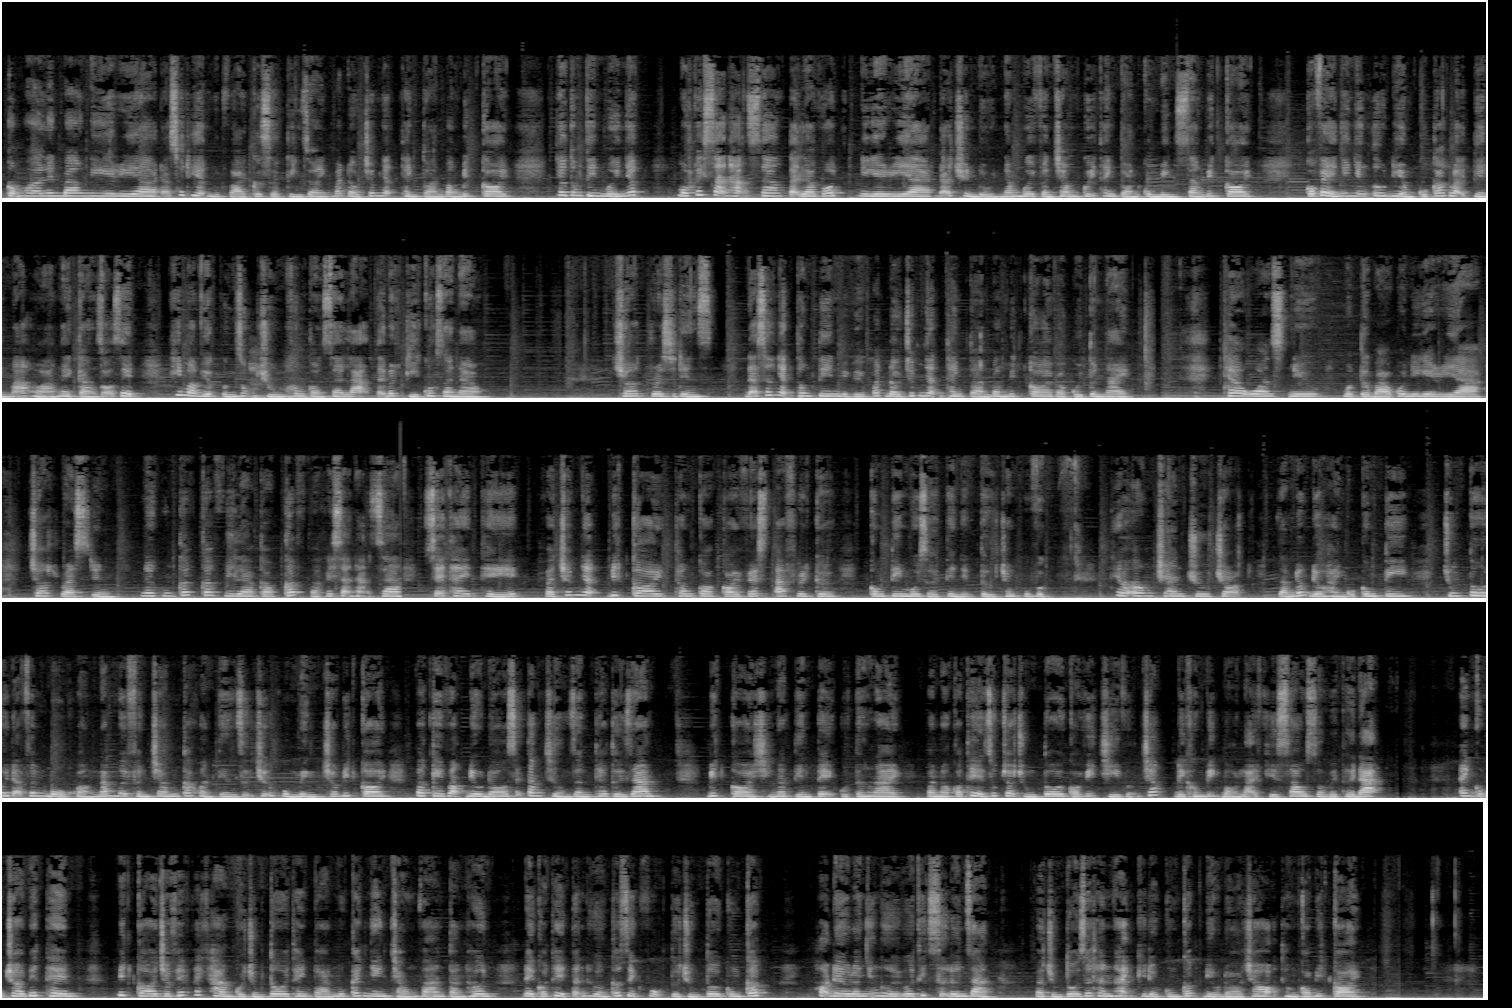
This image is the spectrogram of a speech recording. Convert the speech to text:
Cộng hòa Liên bang Nigeria đã xuất hiện một vài cơ sở kinh doanh bắt đầu chấp nhận thanh toán bằng Bitcoin. Theo thông tin mới nhất, một khách sạn hạng sang tại Lagos, Nigeria đã chuyển đổi 50% quỹ thanh toán của mình sang Bitcoin. Có vẻ như những ưu điểm của các loại tiền mã hóa ngày càng rõ rệt khi mà việc ứng dụng chúng không còn xa lạ tại bất kỳ quốc gia nào. Chart Residence đã xác nhận thông tin về việc bắt đầu chấp nhận thanh toán bằng Bitcoin vào cuối tuần này. Theo Once New, một tờ báo của Nigeria, George Residence, nơi cung cấp các villa cao cấp và khách sạn hạng sang, sẽ thay thế và chấp nhận Bitcoin thông qua Coinvest Africa, công ty môi giới tiền điện tử trong khu vực. Theo ông Chan Chu George, giám đốc điều hành của công ty, chúng tôi đã phân bổ khoảng 50% các khoản tiền dự trữ của mình cho Bitcoin và kỳ vọng điều đó sẽ tăng trưởng dần theo thời gian. Bitcoin chính là tiền tệ của tương lai và nó có thể giúp cho chúng tôi có vị trí vững chắc để không bị bỏ lại phía sau so với thời đại. Anh cũng cho biết thêm, Bitcoin cho phép khách hàng của chúng tôi thanh toán một cách nhanh chóng và an toàn hơn để có thể tận hưởng các dịch vụ từ chúng tôi cung cấp. Họ đều là những người ưa thích sự đơn giản và chúng tôi rất hân hạnh khi được cung cấp điều đó cho họ thông qua Bitcoin.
